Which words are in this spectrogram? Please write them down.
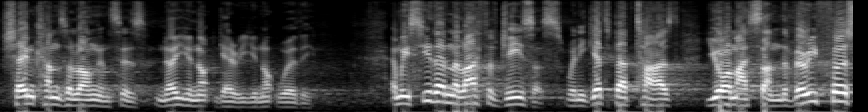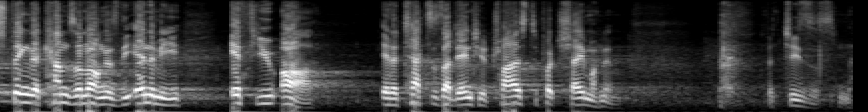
Shame comes along and says, No, you're not, Gary, you're not worthy. And we see that in the life of Jesus. When he gets baptized, you are my son. The very first thing that comes along is the enemy, if you are. It attacks his identity, it tries to put shame on him. but Jesus, no.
